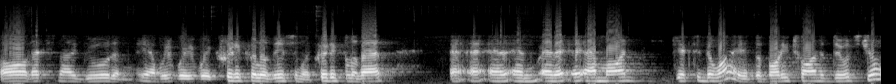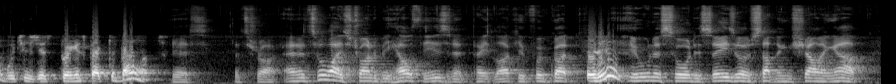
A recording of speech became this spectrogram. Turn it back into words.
oh, that's no good. And, you know, we, we, we're critical of this and we're critical of that. And, and, and our mind gets in the way of the body trying to do its job, which is just bring us back to balance. Yes. That's right, and it's always trying to be healthy, isn't it, Pete? Like if we've got illness or disease or something showing up,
